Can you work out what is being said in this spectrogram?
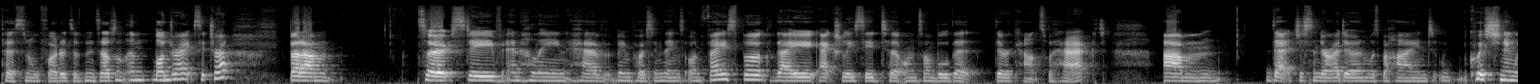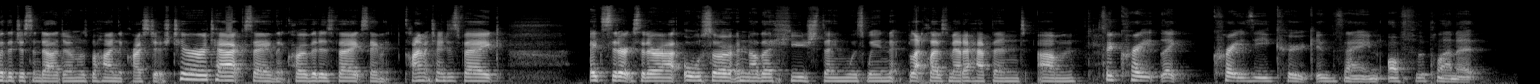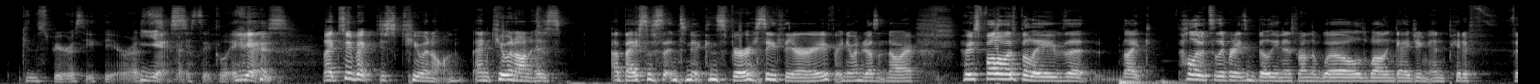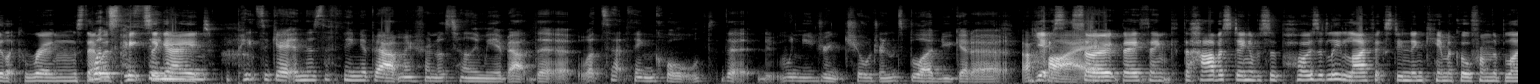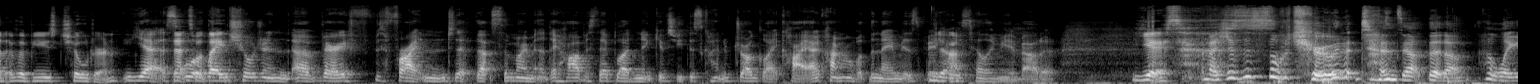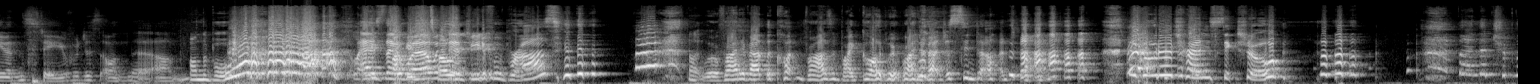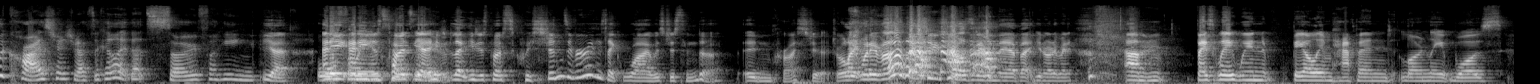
personal photos of themselves in lingerie etc but um so Steve and Helene have been posting things on Facebook. They actually said to Ensemble that their accounts were hacked. Um, that Jacinda Ardern was behind, questioning whether Jacinda Ardern was behind the Christchurch terror attack, saying that COVID is fake, saying that climate change is fake, etc., etc. Also, another huge thing was when Black Lives Matter happened. Um, So cra- like crazy, kook, insane, off the planet conspiracy theorists. Yes. basically. Yes. like super just QAnon. And QAnon is a baseless internet conspiracy theory for anyone who doesn't know, whose followers believe that like Hollywood celebrities and billionaires run the world while engaging in pedophilic rings. That was Pizzagate. Pizzagate, and there's the thing about my friend was telling me about the what's that thing called that when you drink children's blood you get a, a Yes, high. so they think the harvesting of a supposedly life extending chemical from the blood of abused children. Yes, That's well, what they- children are very f- frightened that that's the moment that they harvest their blood and it gives you this kind of drug like high. I can't remember what the name is, but Yeah. he was telling me about it. Yes. Imagine this is so true, and it turns out that um, Helene and Steve were just on the um, On the ball. As they were with their you. beautiful bras. Like we're right about the cotton bras, and by God, we're right about Jacinda Ardern. they called her a transsexual. Like the trip, the Christchurch massacre, like that's so fucking. Yeah, and he, and he just posts. Yeah, he, like he just posts questions everywhere. He's like, "Why was Jacinda in Christchurch?" or like whatever. like she, she wasn't even there, but you know what I mean. Um, basically, when BLM happened, Lonely was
